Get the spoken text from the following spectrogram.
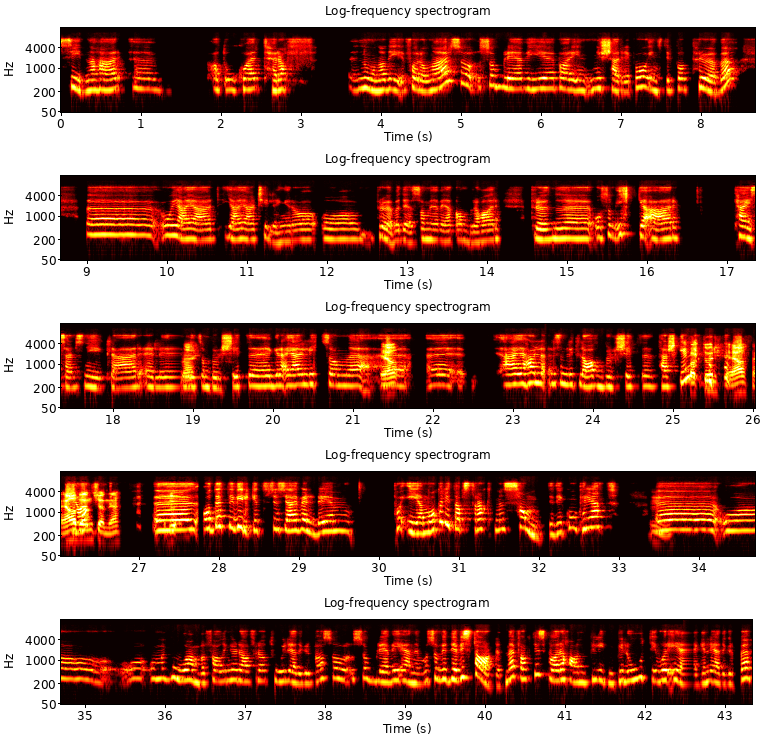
sidene her, eh, at OKR traff noen av de forholdene her, så, så ble vi bare nysgjerrig på og innstilt på å prøve. Uh, og jeg er, jeg er tilhenger av å prøve det som jeg vet andre har prøvd, uh, og som ikke er keiserens nye klær eller Nei. litt sånn bullshit-greier. Jeg er litt sånn eh, ja. uh, Jeg har liksom litt lav bullshit-terskel. Faktor. Ja, ja, ja, den skjønner jeg. Uh, og dette virket, syns jeg, veldig På en måte litt abstrakt, men samtidig konkret. Mm. Uh, og, og, og, med gode anbefalinger da fra to i ledergruppa, så, så ble vi enige. Så det vi startet med, faktisk, var å ha en liten pilot i vår egen ledergruppe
